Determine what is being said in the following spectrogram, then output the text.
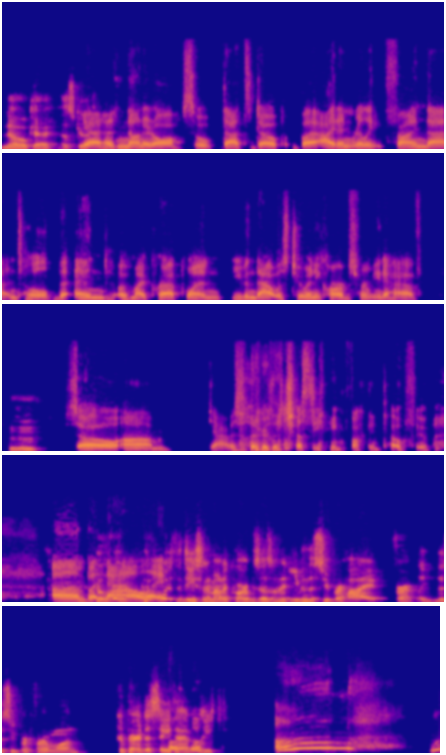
No, okay, that's good. Yeah, it has none at all. So that's dope. But I didn't really find that until the end of my prep when even that was too many carbs for me to have. Mm-hmm. So, um, yeah, I was literally just eating fucking tofu. Um, but tofu, now, tofu like, a decent amount of carbs, doesn't it? Even the super high, firm, like the super firm one, compared to seitan, at least. Um, no,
